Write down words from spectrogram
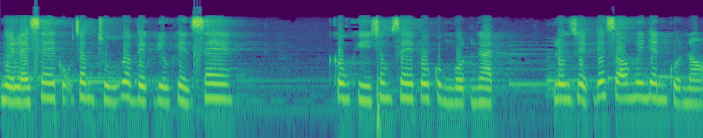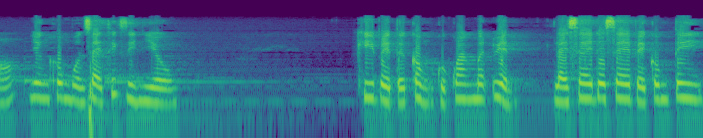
Người lái xe cũng chăm chú vào việc điều khiển xe. Không khí trong xe vô cùng ngột ngạt. Lương Duyệt biết rõ nguyên nhân của nó nhưng không muốn giải thích gì nhiều. Khi về tới cổng của Quang Mẫn Uyển, lái xe đưa xe về công ty.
